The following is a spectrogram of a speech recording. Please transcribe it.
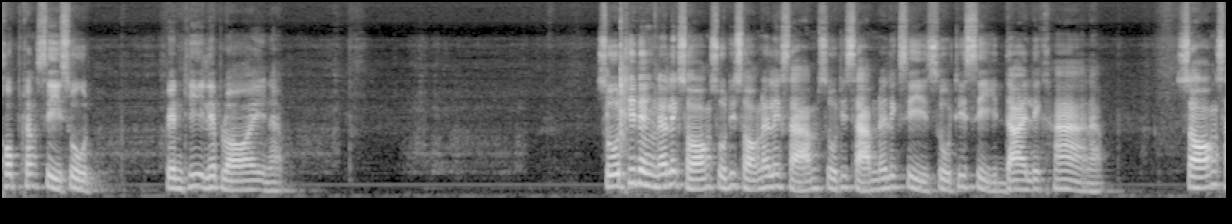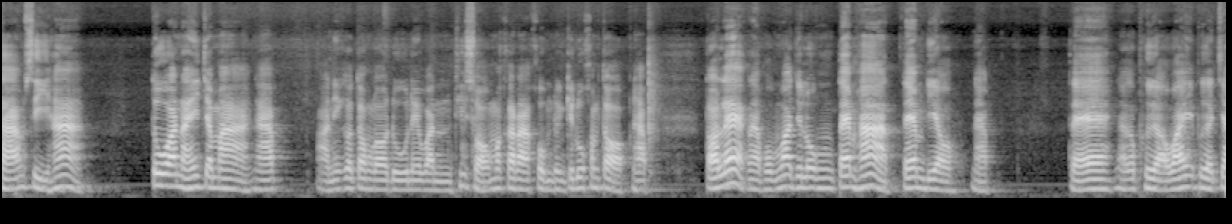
ครบทั้ง 4 สูตรเป็นที่เรียบร้อยนะครับ สูตรที่ 1 ได้เลข 2 สูตรที่ 2 ได้เลข 3 สูตรที่ 3 ได้เลข 4 สูตรที่ 4 ได้เลข5นะครับ 2 3 4 5 ตัวไหนจะมานะครับ อันนี้ก็ต้องรอดูในวันที่ 2 มกราคมถึงจะรู้คำตอบนะครับ ตอนแรกนะผมว่าจะลงแต้มห้าแต้มเดียวนะครับ แต่เราก็เผื่อไว้เผื่อใจ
